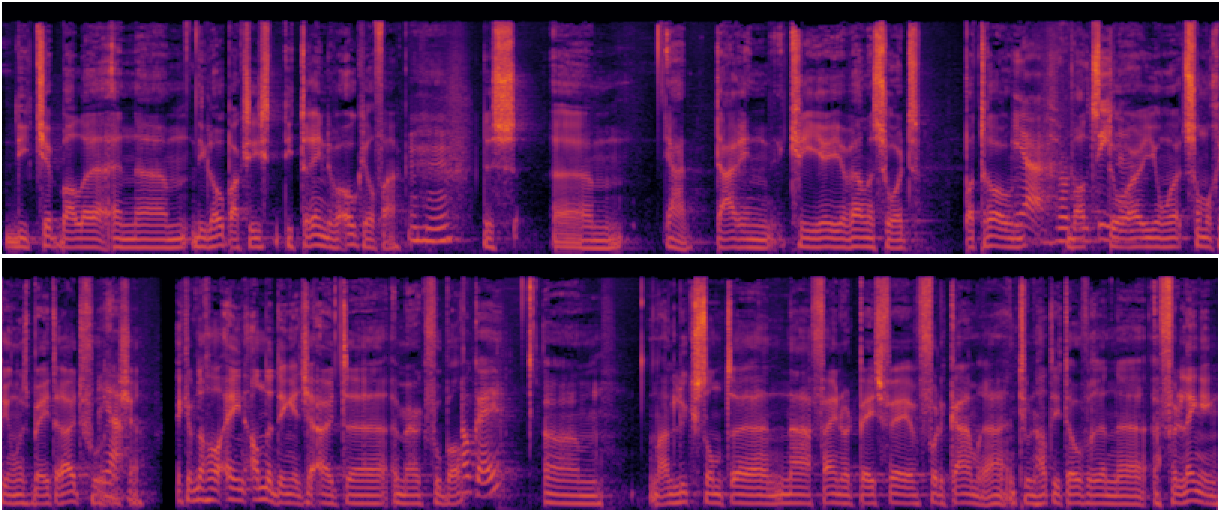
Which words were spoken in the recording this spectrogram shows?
die chipballen en ehm, die loopacties, die trainden we ook heel vaak. Mhm. Dus ehm, ja, daarin creëer je wel een soort patroon. Ja, een soort wat routine. door jongen, sommige jongens beter uitvoeren. Ja. Ik heb nog wel één ander dingetje uit eh American voetbal. Oké, Ehm, nou, Luc stond eh, na Feyenoord PSV voor de camera. En toen had hij het over een, eh, een verlenging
